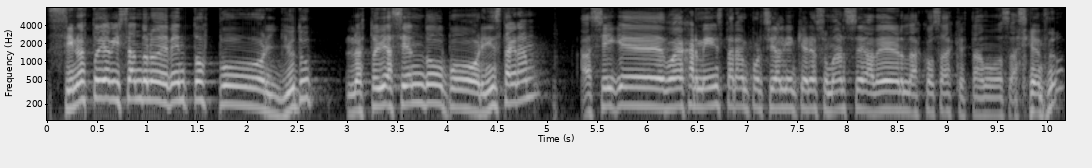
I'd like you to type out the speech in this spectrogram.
Si no estoy avisando los eventos por YouTube, lo estoy haciendo por Instagram. Así que voy a dejar mi Instagram por si alguien quiere sumarse a ver las cosas que estamos haciendo.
